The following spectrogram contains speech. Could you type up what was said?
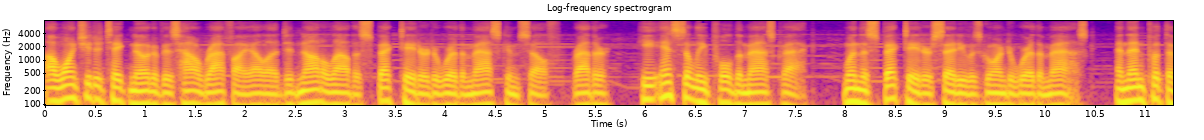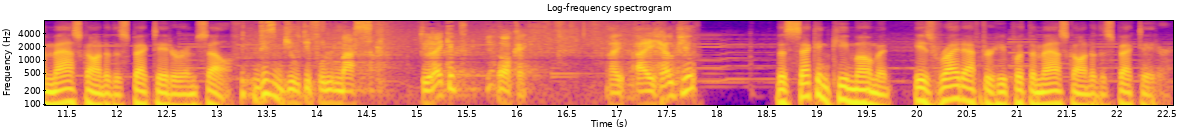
I want you to take note of is how Raffaele did not allow the spectator to wear the mask himself, rather, he instantly pulled the mask back, when the spectator said he was going to wear the mask, and then put the mask onto the spectator himself. This beautiful mask. Do you like it? Okay. I, I help you. The second key moment is right after he put the mask onto the spectator.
